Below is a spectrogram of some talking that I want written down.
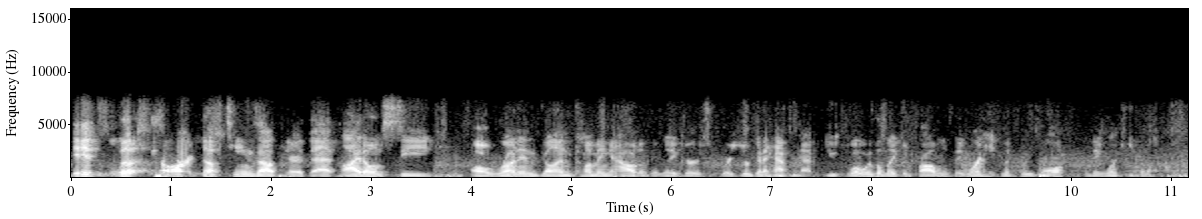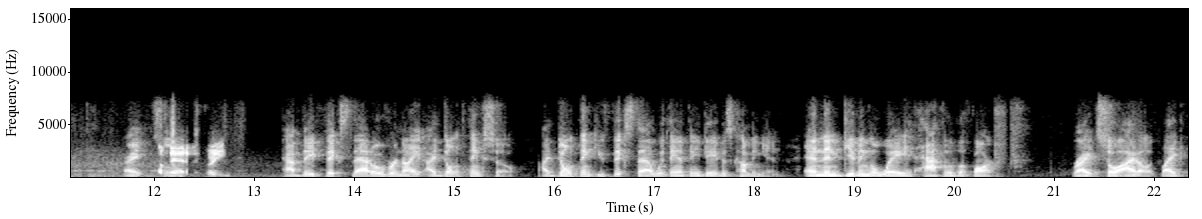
It's the, there are enough teams out there that I don't see a run and gun coming out of the Lakers where you're going to have to have youth. What were the Lakers' problems? They weren't hitting the three ball and they weren't keeping up. Right? I. Agree. have they fixed that overnight? I don't think so. I don't think you fixed that with Anthony Davis coming in and then giving away half of the farm. Right? So I don't like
